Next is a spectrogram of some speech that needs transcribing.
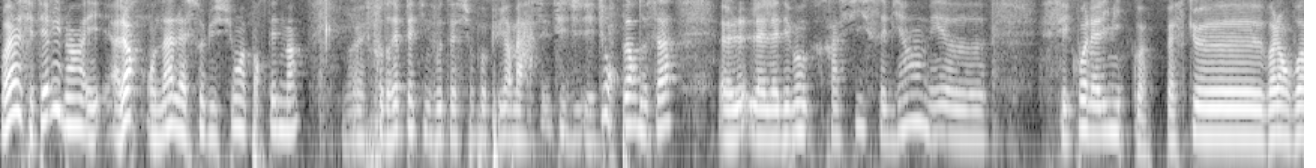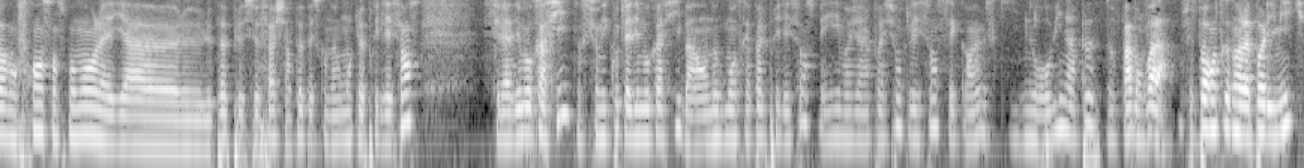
Ouais, c'est terrible. Hein. Et alors, on a la solution à portée de main. Il faudrait peut-être une votation populaire. Mais j'ai toujours peur de ça. Euh, la, la démocratie, c'est bien, mais euh, c'est quoi la limite, quoi? Parce que voilà, on voit en France en ce moment, là, il y a euh, le, le peuple se fâche un peu parce qu'on augmente le prix de l'essence. C'est la démocratie. Donc, si on écoute la démocratie, bah, on n'augmenterait pas le prix de l'essence. Mais moi, j'ai l'impression que l'essence, c'est quand même ce qui nous ruine un peu. Donc, enfin bon, voilà. Je vais pas rentrer dans la polémique.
